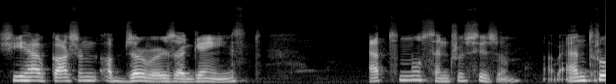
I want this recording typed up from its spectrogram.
She have cautioned observers against ethnocentrism अब एंथ्रो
